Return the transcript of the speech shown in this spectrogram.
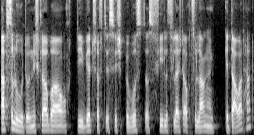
Absolut. Und ich glaube auch, die Wirtschaft ist sich bewusst, dass vieles vielleicht auch zu lange gedauert hat.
